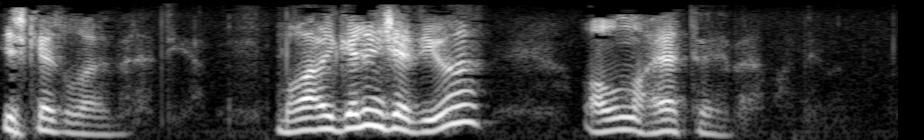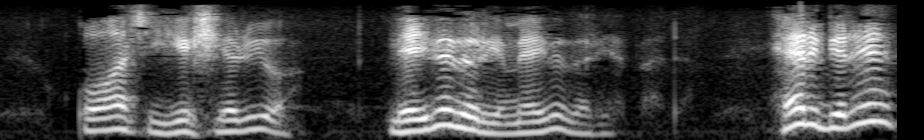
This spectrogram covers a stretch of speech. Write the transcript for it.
İskelet olarak böyle diyor. Bahar gelince diyor Allah'ın hayat veriyor böyle. O ağaç yeşeriyor. Meyve veriyor, meyve veriyor böyle. Her biri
